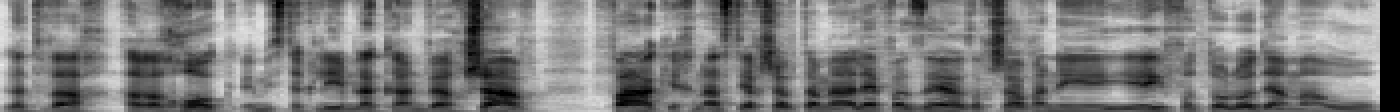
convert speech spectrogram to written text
לטווח הרחוק, הם מסתכלים לכאן ועכשיו. fuck, הכנסתי עכשיו את המאלף הזה, אז עכשיו אני אעיף אותו, לא יודע מה, הוא,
